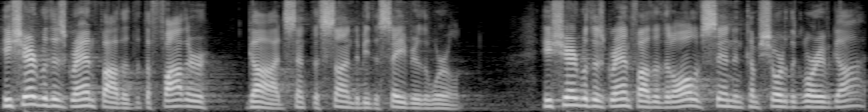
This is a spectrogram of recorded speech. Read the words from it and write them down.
He shared with his grandfather that the Father God sent the Son to be the Savior of the world. He shared with his grandfather that all have sinned and come short of the glory of God.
